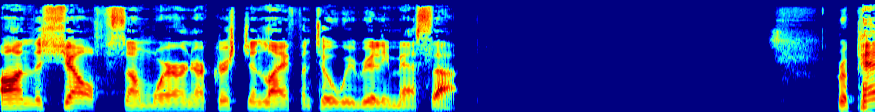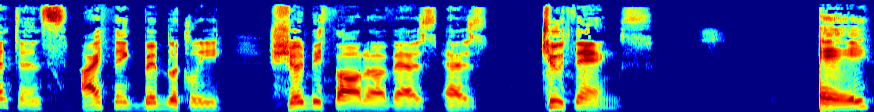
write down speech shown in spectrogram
on the shelf somewhere in our Christian life until we really mess up. Repentance, I think biblically, should be thought of as, as two things. A,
